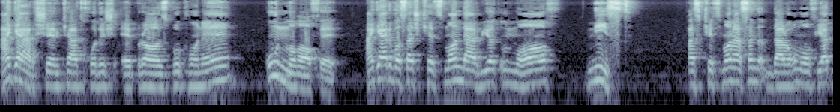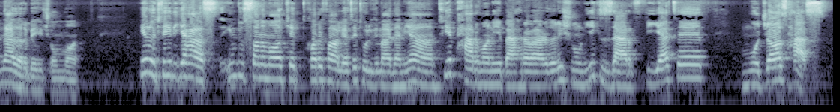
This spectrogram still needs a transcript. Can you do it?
اگر شرکت خودش ابراز بکنه اون معافه. اگر واسهش کتمان در بیاد اون معاف نیست. پس کتمان اصلا در واقع معافیت نداره به هیچ عنوان. یه نکته دیگه هست. این دوستان ما که کار فعالیت تولید مدنی هن توی پروانه بهره برداریشون یک ظرفیت مجاز هست.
